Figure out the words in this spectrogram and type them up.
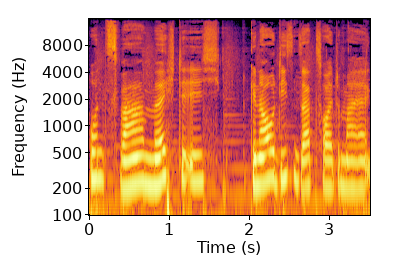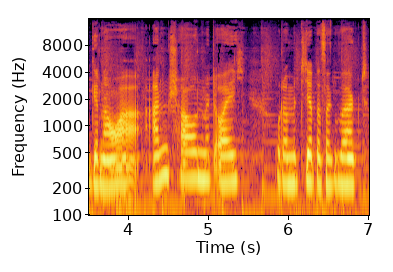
Und zwar möchte ich genau diesen Satz heute mal genauer anschauen mit euch oder mit dir besser gesagt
